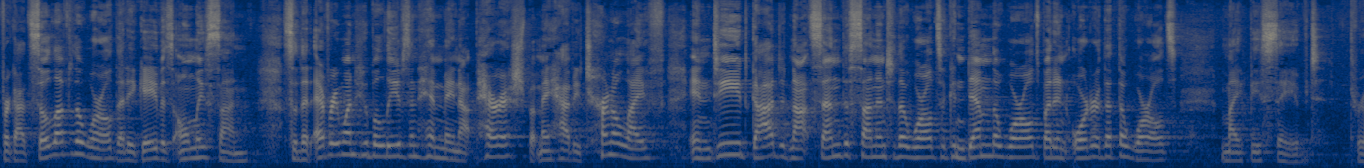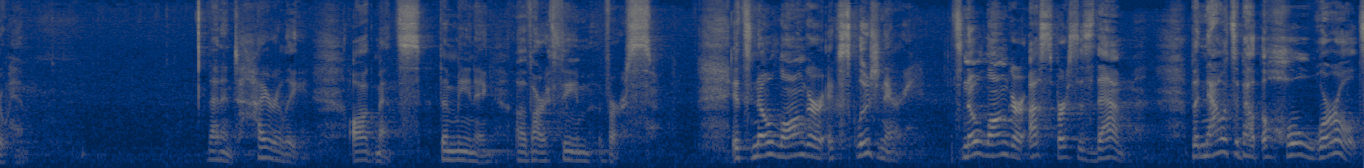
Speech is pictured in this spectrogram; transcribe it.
For God so loved the world that he gave his only Son, so that everyone who believes in him may not perish, but may have eternal life. Indeed, God did not send the Son into the world to condemn the world, but in order that the world might be saved through him. That entirely augments the meaning of our theme verse. It's no longer exclusionary, it's no longer us versus them but now it's about the whole world.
